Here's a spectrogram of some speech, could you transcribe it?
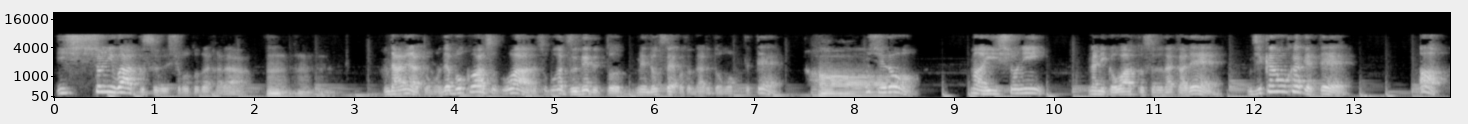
一緒にワークする仕事だから。ダメだと思う。で、僕はそこは、そこがずれるとめんどくさいことになると思ってて、はあ。むし、ろ、まあ一緒に何かワークする中で、時間をかけて、あ、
